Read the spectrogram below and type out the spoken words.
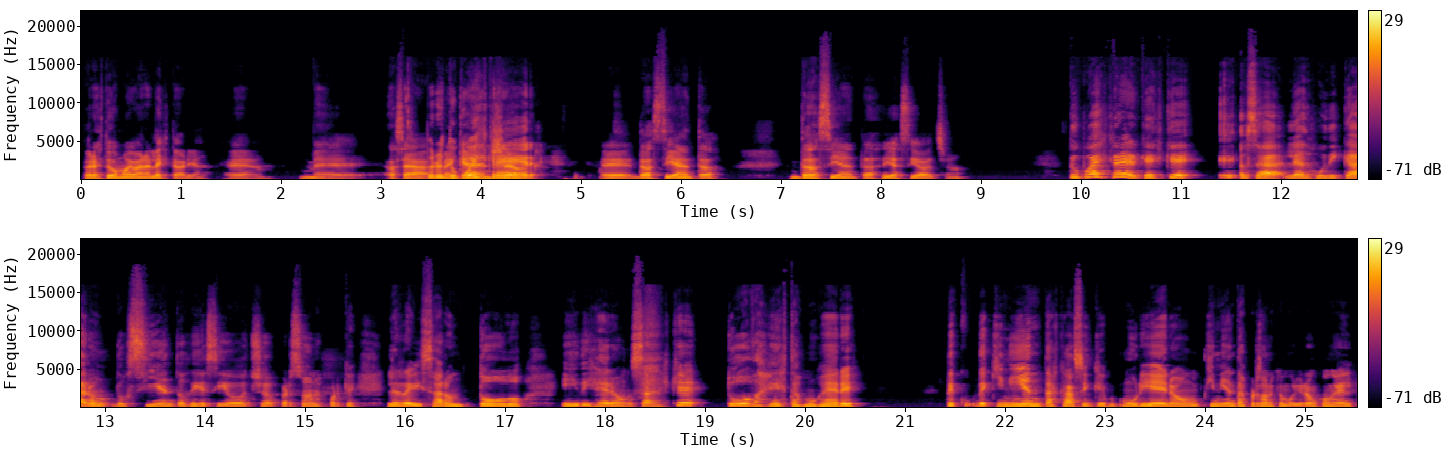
Pero estuvo muy buena la historia. em, me, o sea, Pero me tú quedé puedes en creer. shock. Eh, 200, 218. Tú puedes creer que es que, eh, o sea, le adjudicaron 218 personas porque le revisaron todo y dijeron, ¿sabes qué? Todas estas mujeres, de, de 500 casi que murieron, 500 personas que murieron con él,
